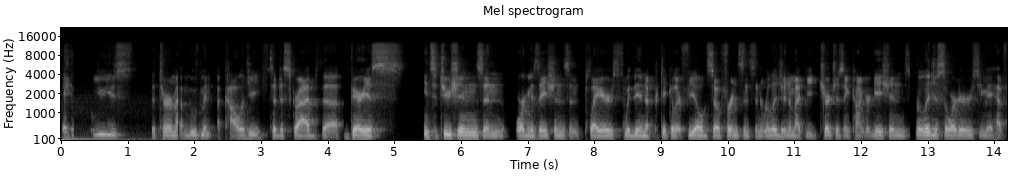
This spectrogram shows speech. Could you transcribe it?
you use the term uh, movement ecology to describe the various institutions and organizations and players within a particular field. So, for instance, in religion, it might be churches and congregations, religious orders, you may have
